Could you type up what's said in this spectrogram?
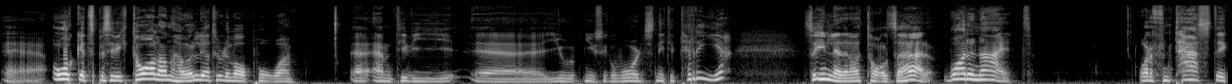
Eh, och ett specifikt tal han höll, jag tror det var på eh, MTV eh, Europe Music Awards 93 så inleder han ett tal så här. What a night! What a fantastic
